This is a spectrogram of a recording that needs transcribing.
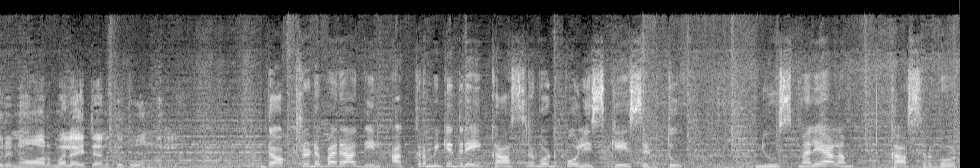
ഒരു നോർമലായിട്ട് എനിക്ക് തോന്നുന്നില്ല. ഡോക്ടറുടെ പരാതിയിൽ അക്രമിക്കെതിരെ കാസർഗോഡ് പോലീസ് കേസെടുത്തു. ന്യൂസ് മലയാളം കാസർഗോഡ്.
